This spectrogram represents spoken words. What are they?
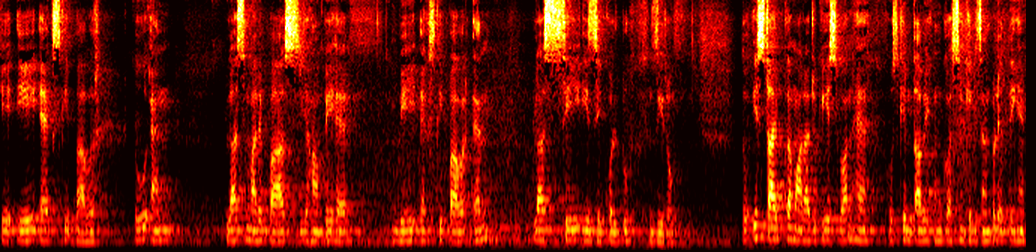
कि ए एक्स की पावर टू एन प्लस हमारे पास यहाँ पे है बी एक्स की power n plus c is equal to zero तो इस टाइप का हमारा जो केस वन है, उसके मुताबिक हम क्वेश्चन के एग्जांपल लेते हैं।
